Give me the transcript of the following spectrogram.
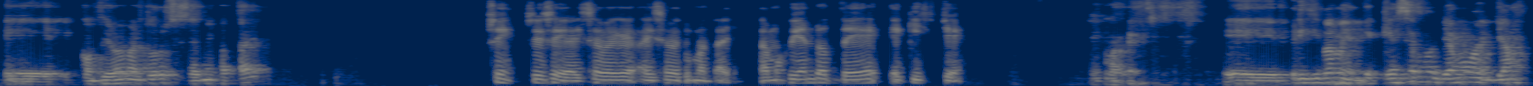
Eh, confirma Arturo si se ve mi pantalla. Sí, sí, sí, ahí se ve, ahí se ve tu pantalla. Estamos viendo DXY. Es correcto. Eh, principalmente, ¿qué hacemos? Ya, ya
